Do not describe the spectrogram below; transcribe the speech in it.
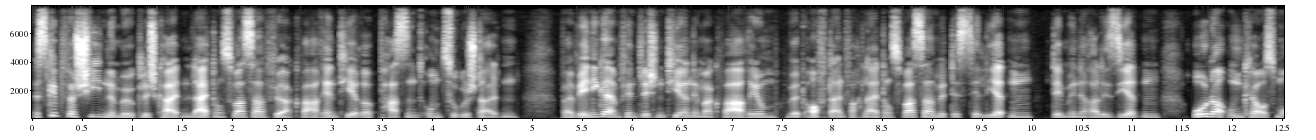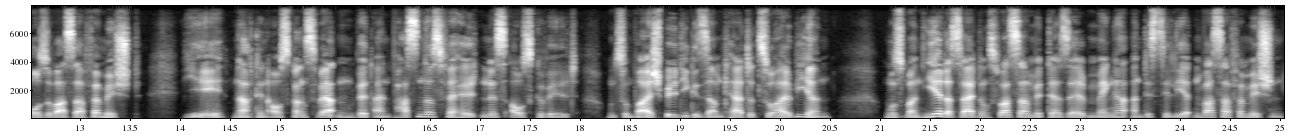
Es gibt verschiedene Möglichkeiten, Leitungswasser für Aquarientiere passend umzugestalten. Bei weniger empfindlichen Tieren im Aquarium wird oft einfach Leitungswasser mit destilliertem, demineralisiertem oder Umkehrosmosewasser vermischt. Je nach den Ausgangswerten wird ein passendes Verhältnis ausgewählt, um zum Beispiel die Gesamthärte zu halbieren. Muss man hier das Leitungswasser mit derselben Menge an destilliertem Wasser vermischen.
